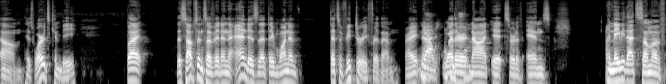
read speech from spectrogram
um, his words can be, but the substance of it in the end is that they want to. That's a victory for them, right? Now, yeah, whether so. or not it sort of ends, and maybe that's some of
